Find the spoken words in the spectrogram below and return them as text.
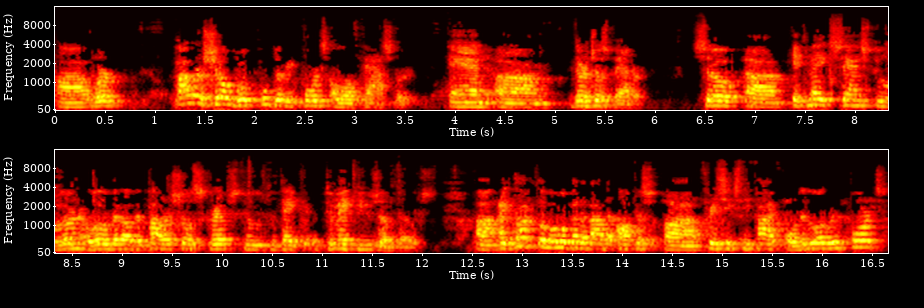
uh, where PowerShell will pull the reports a lot faster, and um, they're just better. So uh, it makes sense to learn a little bit of the PowerShell scripts to, to, take, to make use of those. Uh, I talked a little bit about the Office 365 audit log reports.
